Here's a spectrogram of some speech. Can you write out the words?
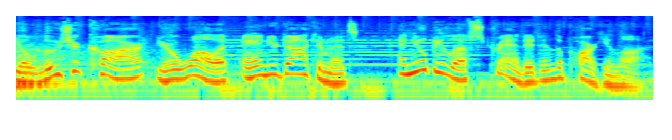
you'll lose your car, your wallet, and your documents, and you'll be left stranded in the parking lot.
